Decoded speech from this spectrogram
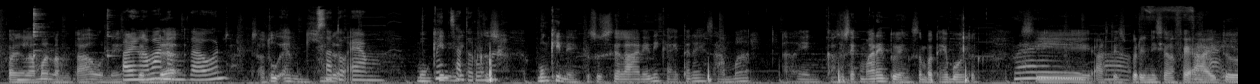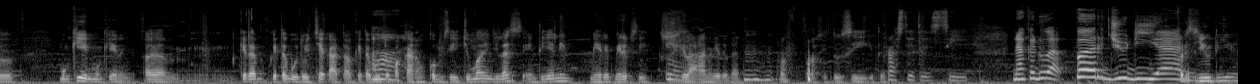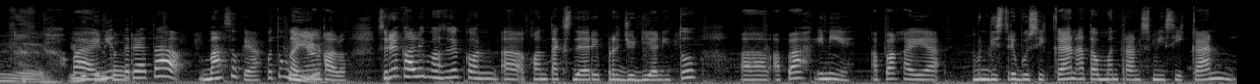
Paling lama 6 tahun ya. paling lama enam tahun 1 M gila. 1 m Mungkin satu rumah. kes- mungkin ya kesusilaan ini kaitannya sama uh, yang kasusnya kemarin tuh yang sempat heboh tuh. Si Right, artis uh, berinisial VA VA, itu. Mungkin mungkin Em, kita kita butuh cek atau kita butuh Ah. pakar hukum sih. Cuma yang jelas intinya nih mirip-mirip sih kesusilaan gitu kan. Mhm. Pro- Prostitusi gitu. prostitusi nah kedua perjudian Perjudian. Wah ini, ternyata- ternyata masuk ya, aku tuh nggak Iya. nyangka loh. Sebenarnya kali maksudnya kon- uh, konteks dari perjudian itu uh, apa ini ya? Apa kayak mendistribusikan atau mentransmisikan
